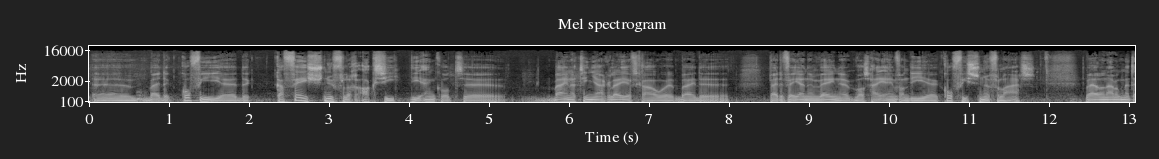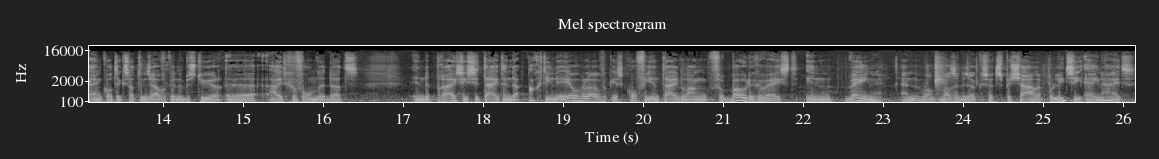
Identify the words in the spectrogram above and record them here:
eh, bij de koffie, eh, de café actie die Enkelt eh, bijna tien jaar geleden heeft gehouden bij de, bij de VN in Wenen, was hij een van die koffiesnuffelaars. Wij hadden namelijk met Enkelt, ik zat toen zelf ook in het bestuur, uitgevonden dat in de Pruisische tijd, in de 18e eeuw geloof ik, is koffie een tijd lang verboden geweest in Wenen. En wa- was er dus ook een soort speciale politie-eenheid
